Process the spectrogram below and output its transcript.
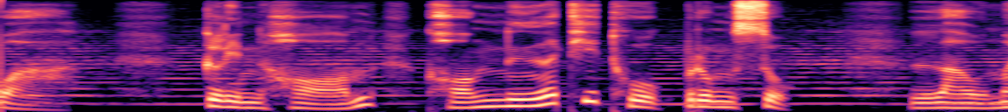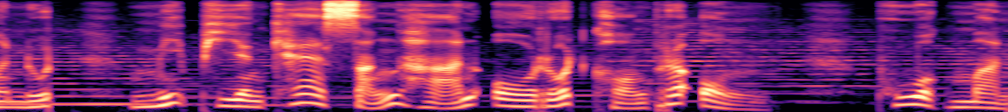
กว่า กลิ่นหอมของเนื้อที่ถูกปรุงสุก เหล่ามนุษย์มิเพียงแค่สังหารโอรสของพระองค์ พวกมัน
